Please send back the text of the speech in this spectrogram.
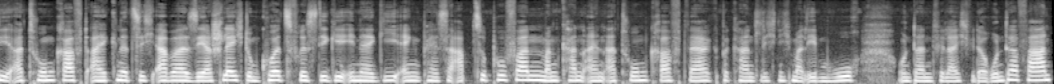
Die Atomkraft eignet sich aber sehr schlecht, um kurzfristige Energieengpässe abzupuffern. Man kann ein Atomkraftwerk bekanntlich nicht mal eben hoch und dann vielleicht wieder runterfahren.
